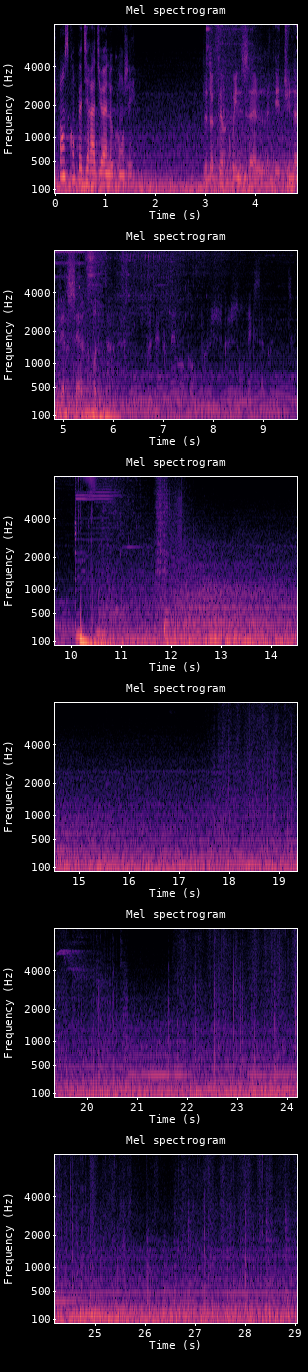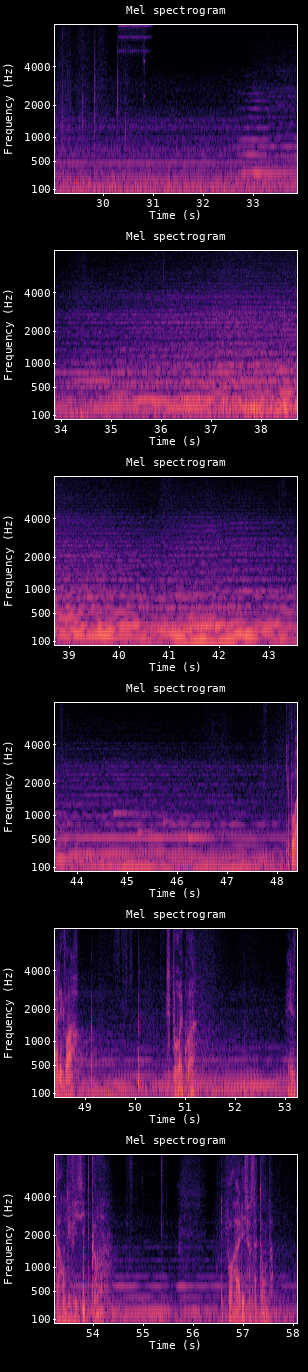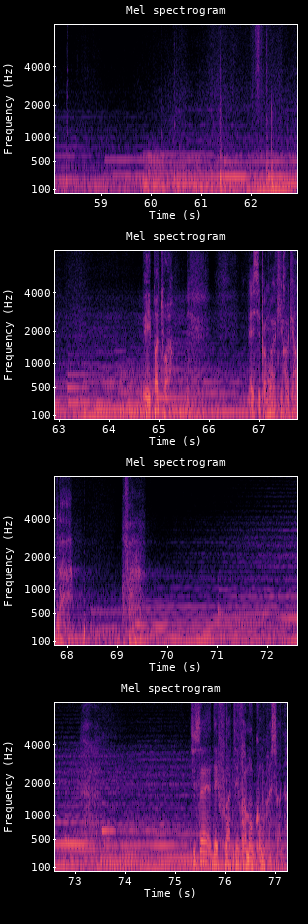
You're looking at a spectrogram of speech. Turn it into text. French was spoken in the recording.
Je pense qu'on peut dire adieu à nos congés. Le docteur Quinzel est une adversaire redoutable. Tu pourrais aller le voir. Je pourrais quoi? Il t'a rendu visite quand... Tu pourrais aller sur sa tombe. Et pas toi. Et c'est pas moi qui regarde la... Enfin... Tu sais, des fois, t'es vraiment con, Grayson.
